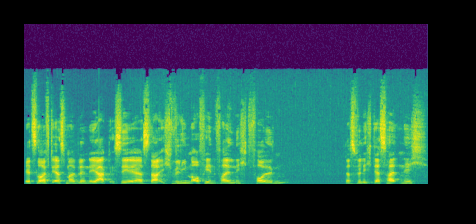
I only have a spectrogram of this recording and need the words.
Jetzt läuft erstmal blinde Jagd. Ich sehe, er ist da. Ich will ihm auf jeden Fall nicht folgen. Das will ich deshalb nicht.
